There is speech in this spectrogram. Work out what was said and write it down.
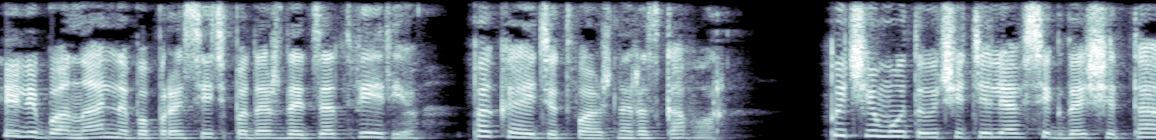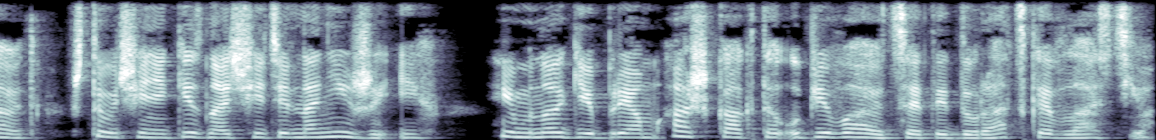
или банально попросить подождать за дверью, пока идет важный разговор. Почему-то учителя всегда считают, что ученики значительно ниже их, и многие прям аж как-то упиваются этой дурацкой властью,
